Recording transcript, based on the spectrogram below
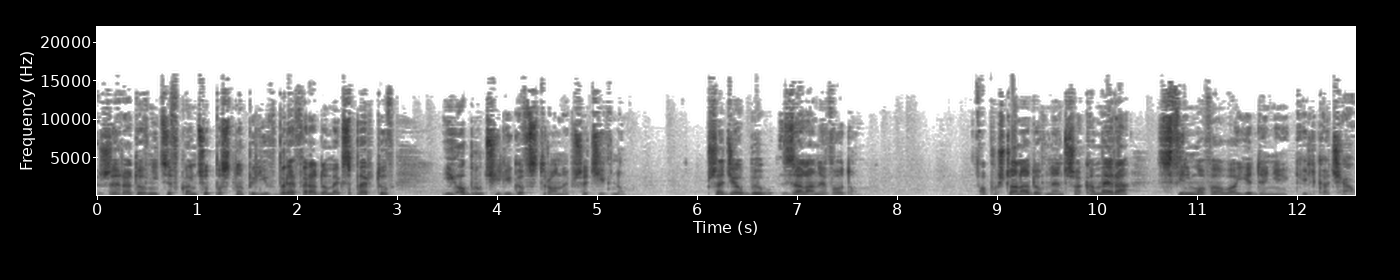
że ratownicy w końcu postąpili wbrew radom ekspertów i obrócili go w stronę przeciwną. Przedział był zalany wodą. Opuszczona do wnętrza kamera sfilmowała jedynie kilka ciał.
